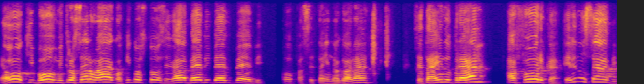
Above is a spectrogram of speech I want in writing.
É, oh, que bom, me trouxeram água, que gostoso. Ele ah, bebe, bebe, bebe. Opa, você está indo agora, você está indo para a forca. Ele não sabe.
